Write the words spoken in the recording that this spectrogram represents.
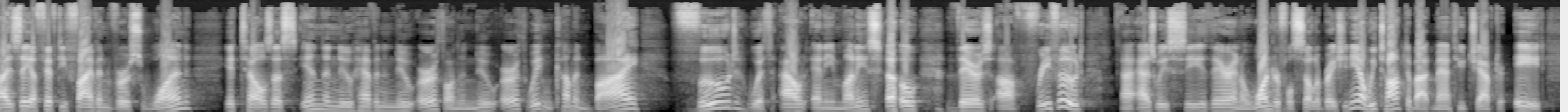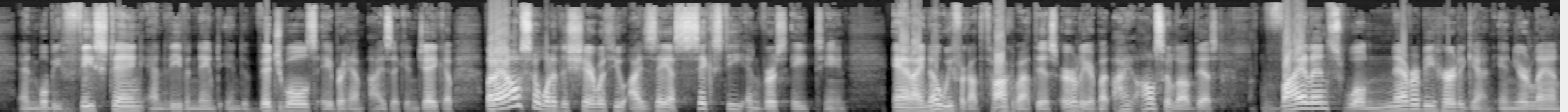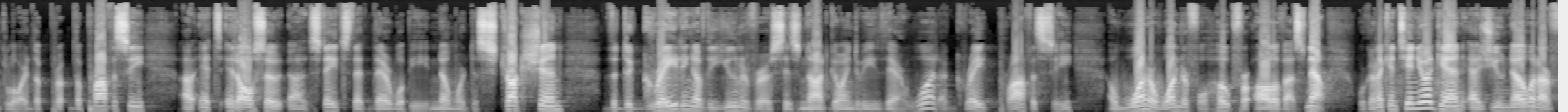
Isaiah 55 and verse 1, it tells us, In the new heaven and new earth, on the new earth, we can come and buy food without any money. So there's uh, free food, uh, as we see there, and a wonderful celebration. You know, we talked about Matthew chapter 8, and we'll be feasting, and it even named individuals Abraham, Isaac, and Jacob. But I also wanted to share with you Isaiah 60 and verse 18. And I know we forgot to talk about this earlier, but I also love this. Violence will never be heard again in your land, Lord. The, the prophecy uh, it, it also uh, states that there will be no more destruction. The degrading of the universe is not going to be there. What a great prophecy. Uh, what a wonderful hope for all of us. Now, we're going to continue again. As you know, in our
